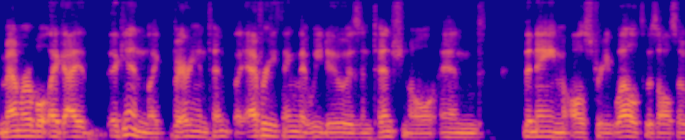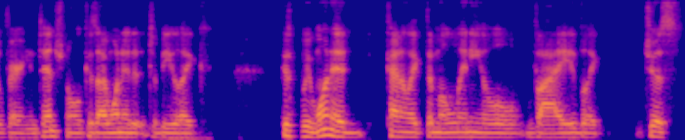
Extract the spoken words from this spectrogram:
memorable. Like I again, like very intent. Like everything that we do is intentional and the name All Street Wealth was also very intentional because I wanted it to be like because we wanted kind of like the millennial vibe, like just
